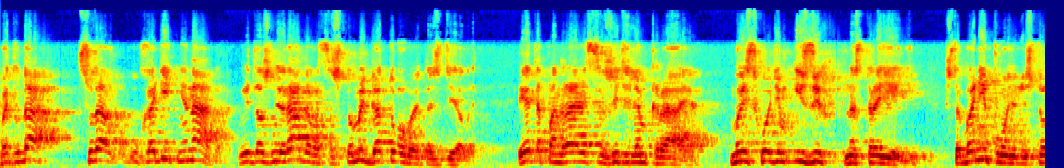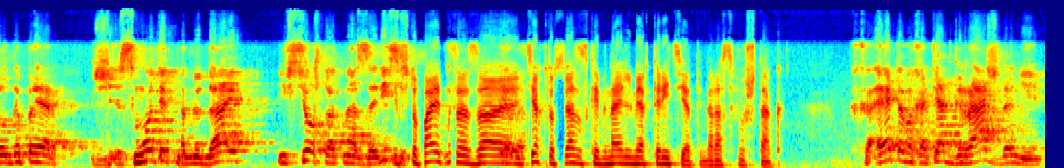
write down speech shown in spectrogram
Поэтому туда, сюда уходить не надо. Вы должны радоваться, что мы готовы это сделать. И это понравится жителям края. Мы исходим из их настроений, чтобы они поняли, что ЛДПР смотрит, наблюдает, и все, что от нас зависит... И вступается за делаем. тех, кто связан с криминальными авторитетами, раз уж так. Этого хотят граждане,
